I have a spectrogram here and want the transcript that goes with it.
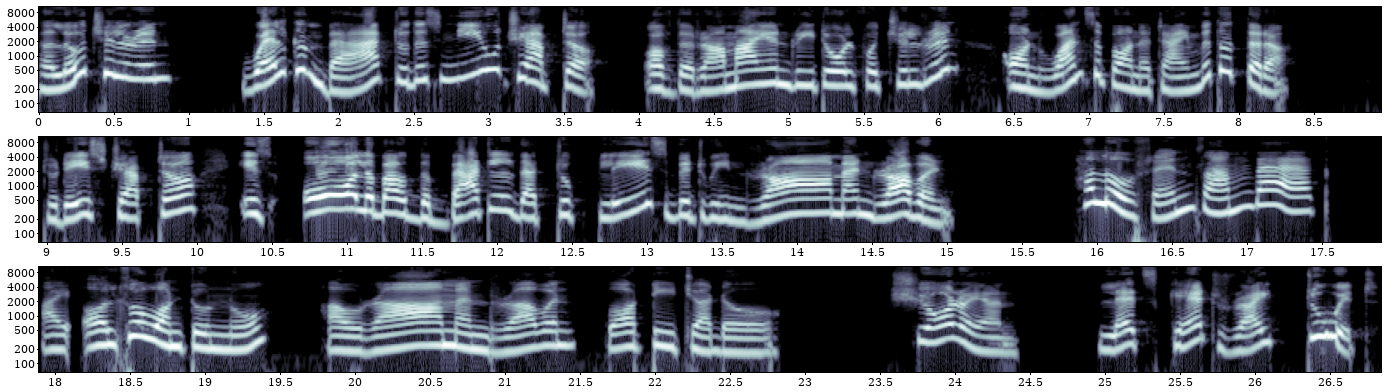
Hello, children. Welcome back to this new chapter of the Ramayan retold for children on Once Upon a Time with Uttara. Today's chapter is all about the battle that took place between Ram and Ravan. Hello, friends, I'm back. I also want to know how Ram and Ravan fought each other. Sure, Ayan. Let's get right to it.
